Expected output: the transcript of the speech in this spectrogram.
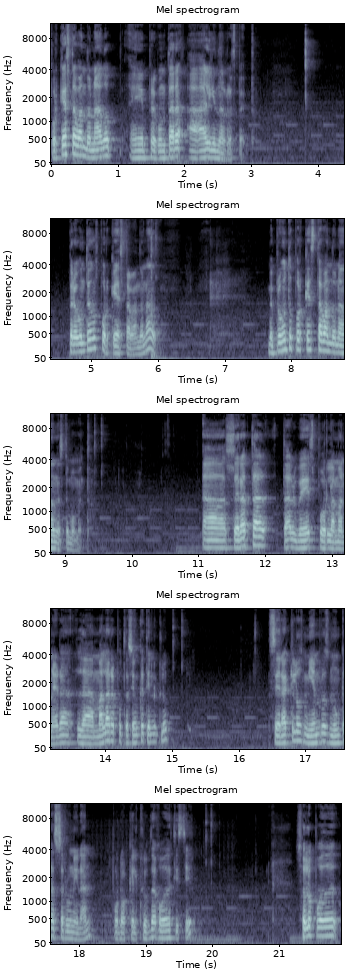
¿Por qué está abandonado? Eh, preguntar a alguien al respecto. Preguntemos por qué está abandonado. Me pregunto por qué está abandonado en este momento. Ah, ¿Será tal, tal vez por la manera, la mala reputación que tiene el club? ¿Será que los miembros nunca se reunirán por lo que el club dejó de existir? Solo puedo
